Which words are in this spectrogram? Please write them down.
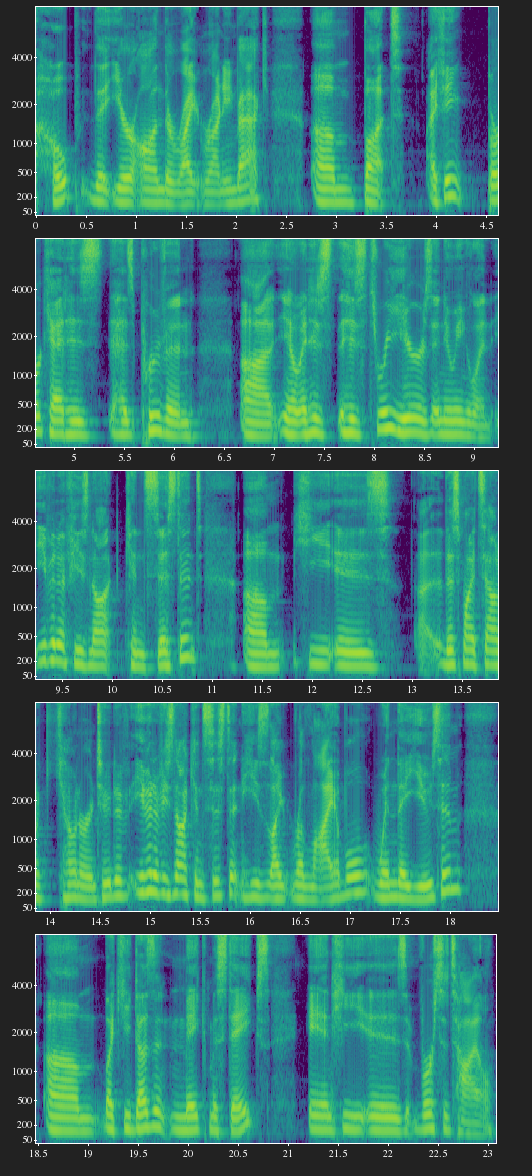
hope that you're on the right running back. Um, but I think Burkhead has has proven, uh, you know, in his his three years in New England, even if he's not consistent, um, he is. Uh, this might sound counterintuitive. Even if he's not consistent, he's like reliable when they use him. Um, like he doesn't make mistakes, and he is versatile.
